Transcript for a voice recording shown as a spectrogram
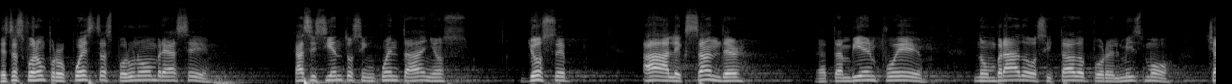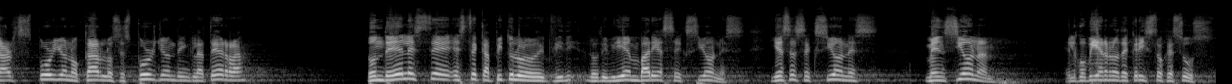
Estas fueron propuestas por un hombre hace casi 150 años, Joseph A. Alexander, eh, también fue nombrado o citado por el mismo Charles Spurgeon o Carlos Spurgeon de Inglaterra, donde él este, este capítulo lo, lo dividía en varias secciones y esas secciones mencionan el gobierno de Cristo Jesús.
